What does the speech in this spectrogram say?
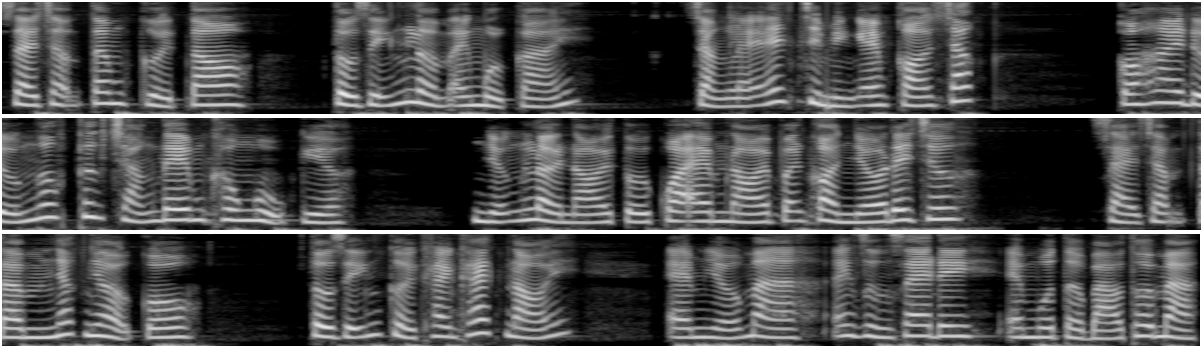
Giải trọng tâm cười to, Tô Dĩnh lườm anh một cái. Chẳng lẽ chỉ mình em có chắc? Có hai đứa ngốc thức trắng đêm không ngủ kìa. Những lời nói tối qua em nói vẫn còn nhớ đây chứ. Giải chậm tâm nhắc nhở cô. Tô Dĩnh cười khanh khách nói. Em nhớ mà, anh dừng xe đi, em mua tờ báo thôi mà.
